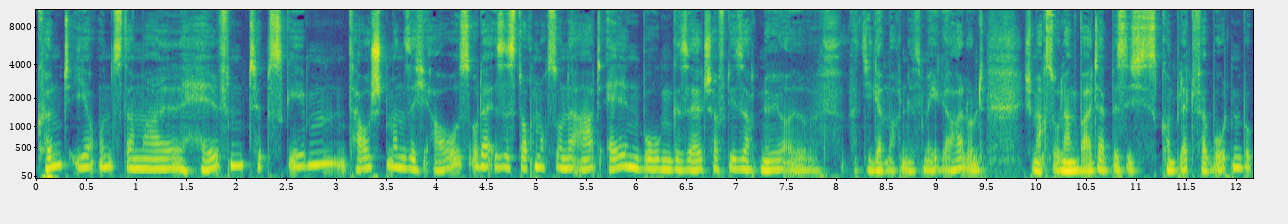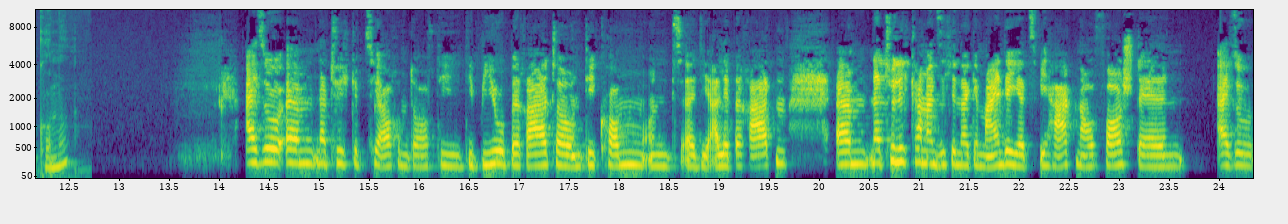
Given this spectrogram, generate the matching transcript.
könnt ihr uns da mal helfen, Tipps geben? Tauscht man sich aus oder ist es doch noch so eine Art Ellenbogengesellschaft, die sagt, nö, also, was die da machen, ist mir egal und ich mache so lange weiter, bis ich es komplett verboten bekomme? Also ähm, natürlich gibt's hier auch im Dorf die, die Bio-Berater und die kommen und äh, die alle beraten. Ähm, natürlich kann man sich in der Gemeinde jetzt wie Hagenau vorstellen. Also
